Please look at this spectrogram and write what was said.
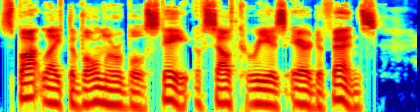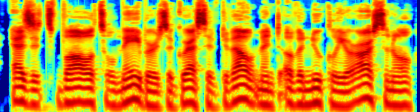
spotlight the vulnerable state of South Korea's air defense as its volatile neighbor's aggressive development of a nuclear arsenal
